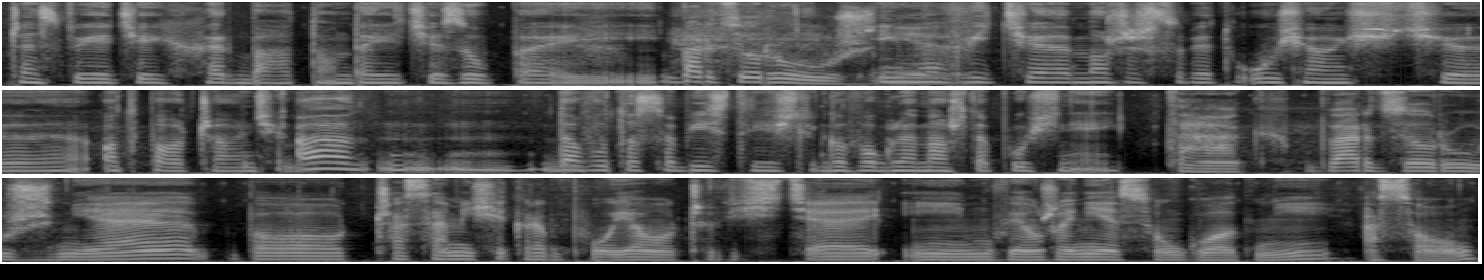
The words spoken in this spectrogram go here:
częstujecie ich herbatą, dajecie zupę i, Bardzo różnie. i mówicie, możesz sobie tu usiąść, e, odpocząć, a mm, dowód osobisty, jeśli go w ogóle masz, to później. Tak, bardzo różnie, bo czasami się krępują oczywiście i mówią, że nie są głodni, a są.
